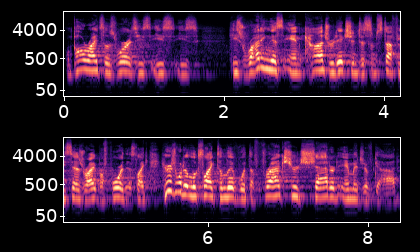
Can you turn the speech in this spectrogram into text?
When Paul writes those words, he's, he's, he's, he's writing this in contradiction to some stuff he says right before this. Like, here's what it looks like to live with the fractured, shattered image of God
